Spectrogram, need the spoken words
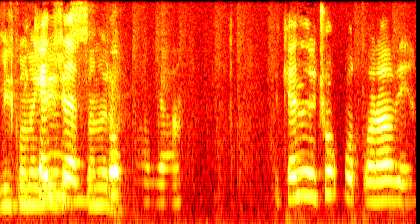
İlk ona Ülkenin de gireceğiz sanırım. Çok var ya. Ülkenin de çok bot var abi.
